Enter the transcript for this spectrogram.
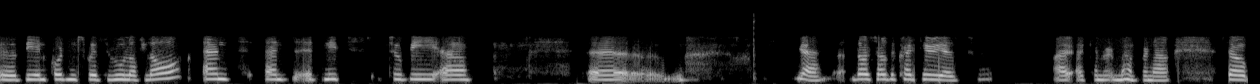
uh, be in accordance with rule of law, and and it needs to be. Uh, uh, yeah, those are the criteria I, I, can remember now. So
